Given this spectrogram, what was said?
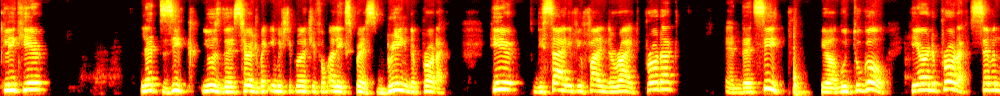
Click here, let Zik use the search by image technology from AliExpress, bring the product. Here, decide if you find the right product, and that's it. You are good to go. Here are the products, $7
